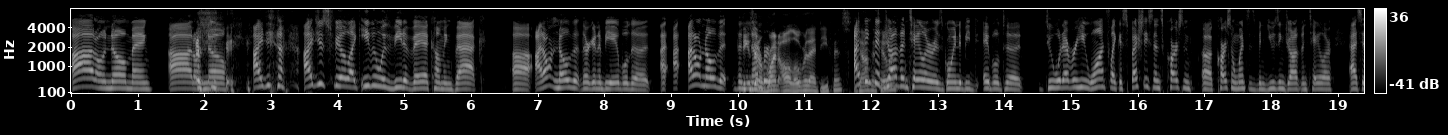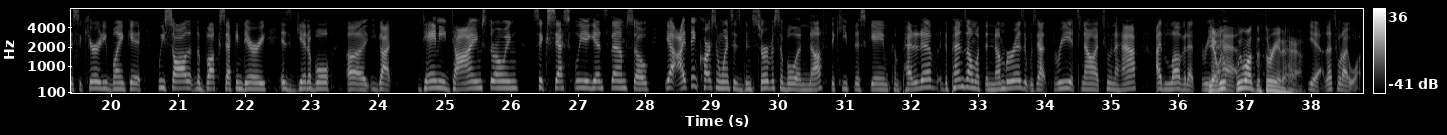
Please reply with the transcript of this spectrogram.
I don't know, man. I don't know. I, I just feel like even with Vita Vea coming back, uh, I don't know that they're going to be able to. I, I, I don't know that the He's number. going to run all over that defense. I think that Taylor? Jonathan Taylor is going to be able to do whatever he wants. Like especially since Carson uh, Carson Wentz has been using Jonathan Taylor as his security blanket. We saw that the Buck secondary is gettable. Uh, you got Danny Dimes throwing successfully against them. So, yeah, I think Carson Wentz has been serviceable enough to keep this game competitive. It depends on what the number is. It was at three, it's now at two and a half. I'd love it at three yeah, and a we, half. we want the three and a half. yeah, that's what I want.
